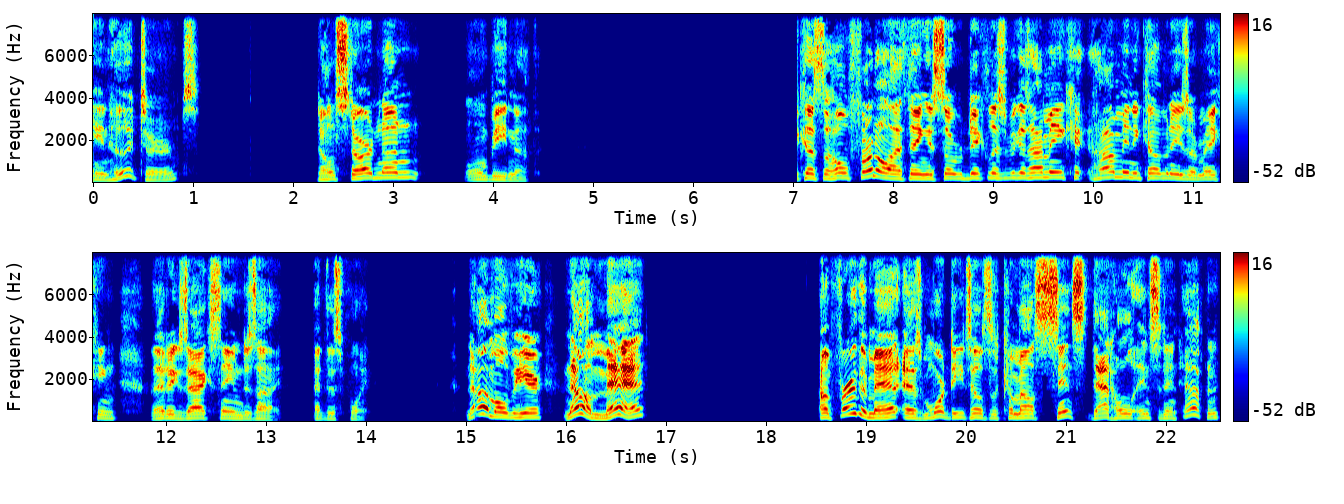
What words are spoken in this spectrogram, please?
in hood terms, don't start nothing, won't be nothing. Because the whole frontal eye thing is so ridiculous. Because how many how many companies are making that exact same design at this point? Now I'm over here. Now I'm mad. I'm further mad as more details have come out since that whole incident happened.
